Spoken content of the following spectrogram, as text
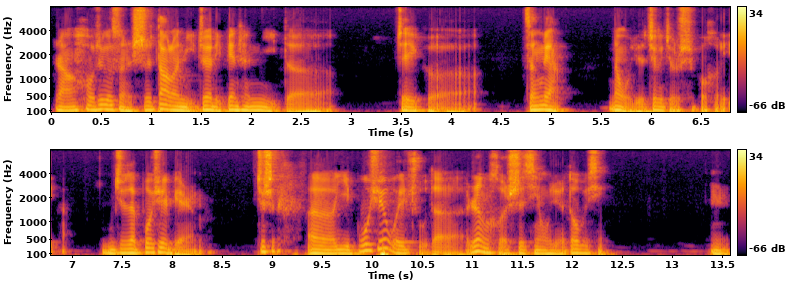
然后这个损失到了你这里变成你的这个增量，那我觉得这个就是不合理的，你就在剥削别人嘛。就是呃以剥削为主的任何事情，我觉得都不行。嗯，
